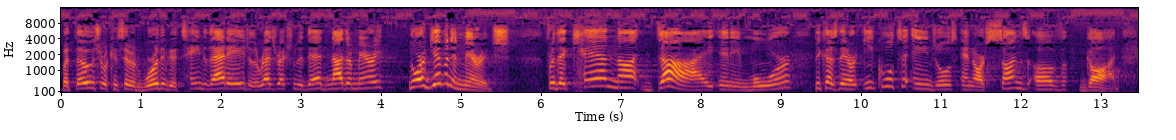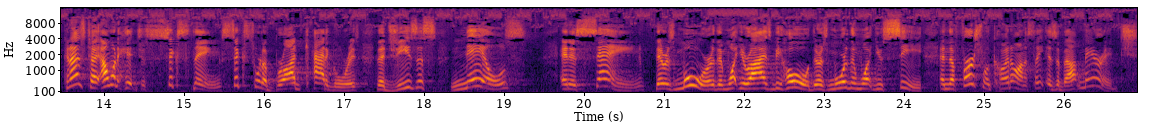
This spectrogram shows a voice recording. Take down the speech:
but those who are considered worthy to attain to that age of the resurrection of the dead neither marry nor are given in marriage. For they cannot die anymore because they are equal to angels and are sons of God. Can I just tell you, I want to hit just six things, six sort of broad categories that Jesus nails and is saying there is more than what your eyes behold, there's more than what you see. And the first one, quite honestly, is about marriage.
